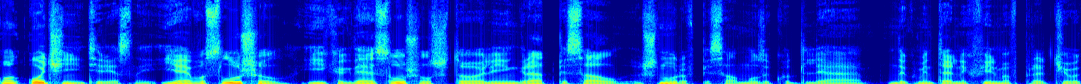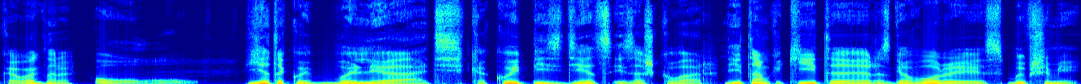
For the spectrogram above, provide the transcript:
Он очень интересный. Я его слушал, и когда я слушал, что Ленинград писал, Шнуров писал музыку для документальных фильмов про ЧВК Вагнера, я такой, блядь, какой пиздец и зашквар. И там какие-то разговоры с бывшими,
